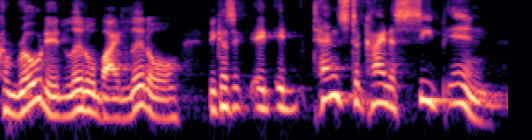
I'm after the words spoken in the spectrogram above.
corroded little by little because it, it, it tends to kind of seep in.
